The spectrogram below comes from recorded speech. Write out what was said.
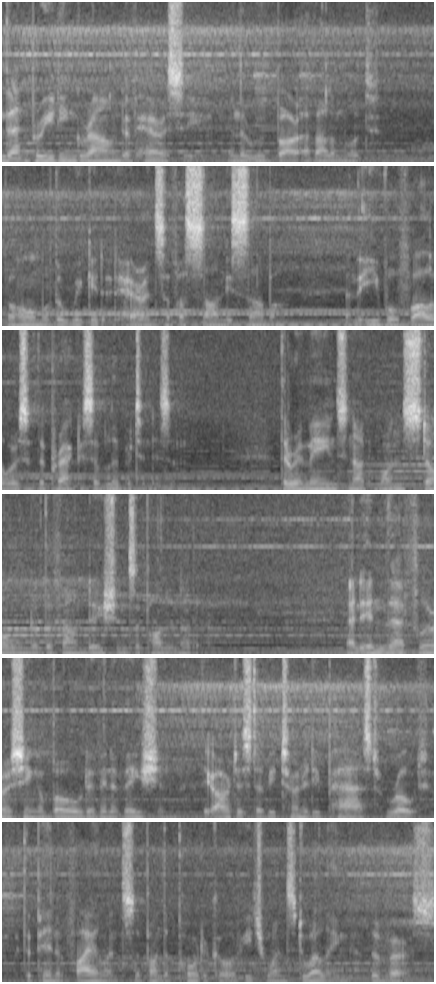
In that breeding ground of heresy in the Rudbar of Alamut, the home of the wicked adherents of Hassan Sabbah and the evil followers of the practice of libertinism, there remains not one stone of the foundations upon another. And in that flourishing abode of innovation, the artist of eternity past wrote with the pen of violence upon the portico of each one's dwelling the verse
